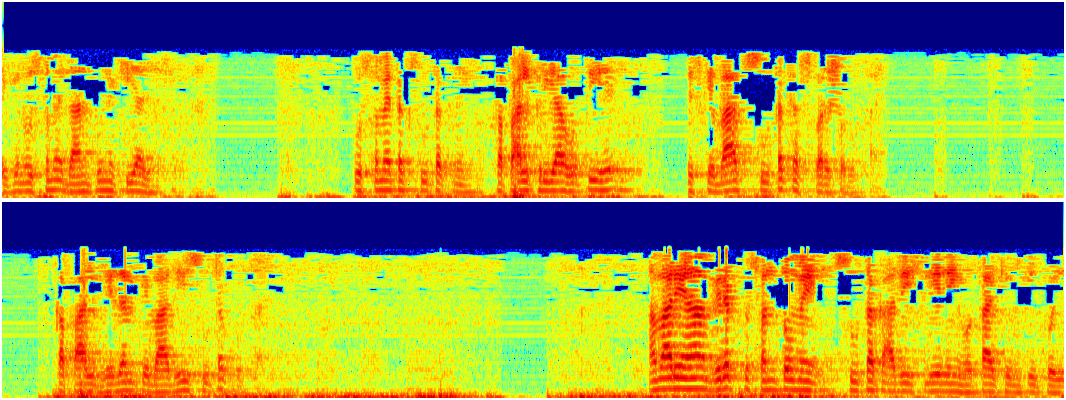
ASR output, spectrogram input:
लेकिन उस समय दान पुण्य किया जा सकता है। उस समय तक सूतक नहीं। कपाल क्रिया होती है, इसके बाद सूतक स्पर्श होता है। कपाल भेदन के बाद ही सूतक होता है। हमारे यहाँ विरक्त संतों में सूतक आदि इसलिए नहीं होता कि उनकी कोई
